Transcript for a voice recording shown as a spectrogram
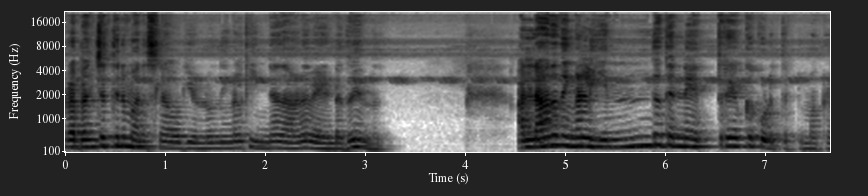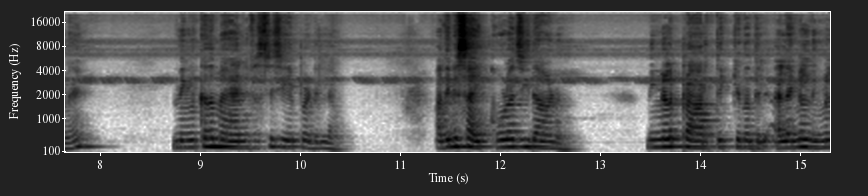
പ്രപഞ്ചത്തിന് മനസ്സിലാവുകയുള്ളൂ നിങ്ങൾക്ക് ഇന്നതാണ് വേണ്ടത് എന്ന്. അല്ലാതെ നിങ്ങൾ എന്ത് തന്നെ എത്രയൊക്കെ കൊടുത്തിട്ടും മക്കളെ നിങ്ങൾക്കത് മാനിഫെസ്റ്റ് ചെയ്യപ്പെടില്ല. അതിന് സൈക്കോളജി ഇതാണ്. നിങ്ങൾ പ്രാർത്ഥിക്കുന്നതിൽ അല്ലെങ്കിൽ നിങ്ങൾ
